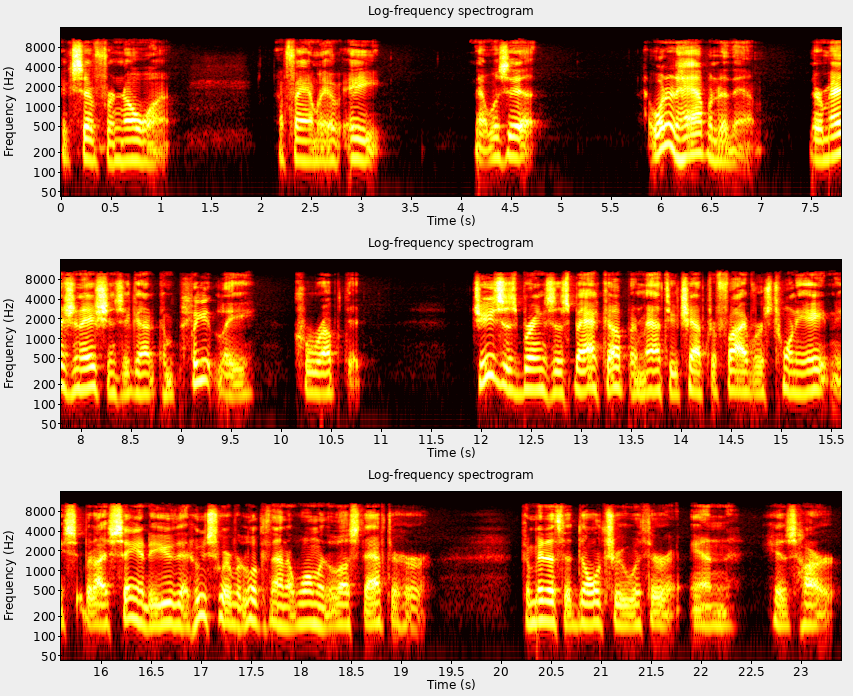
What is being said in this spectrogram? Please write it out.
except for Noah, a family of eight. That was it. What had happened to them? Their imaginations had got completely corrupted. Jesus brings us back up in Matthew chapter 5, verse 28, and he said, But I say unto you that whosoever looketh on a woman to lust after her committeth adultery with her in his heart.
